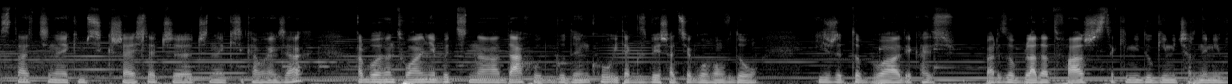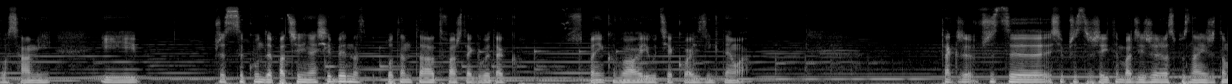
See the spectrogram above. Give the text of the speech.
stać na jakimś krześle czy, czy na jakichś gałęziach, albo ewentualnie być na dachu budynku i tak zwieszać się głową w dół. I że to była jakaś bardzo blada twarz z takimi długimi czarnymi włosami i przez sekundę patrzyli na siebie, no, potem ta twarz tak jakby tak spanikowała i uciekła i zniknęła. Także wszyscy się przestraszyli, tym bardziej, że rozpoznali, że to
